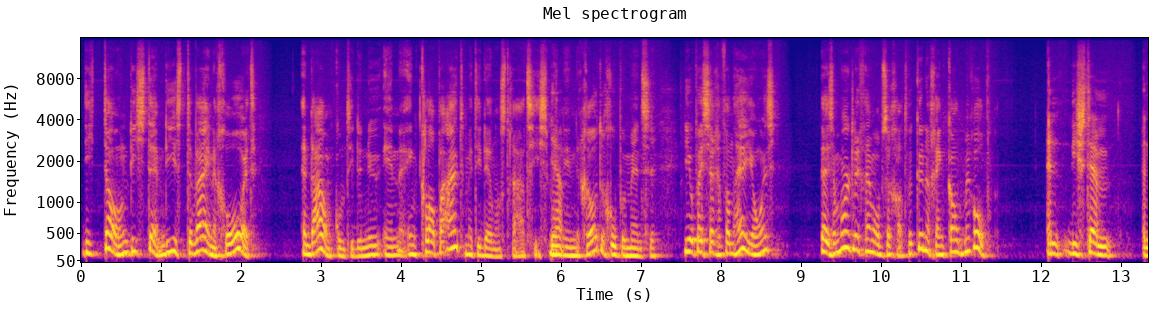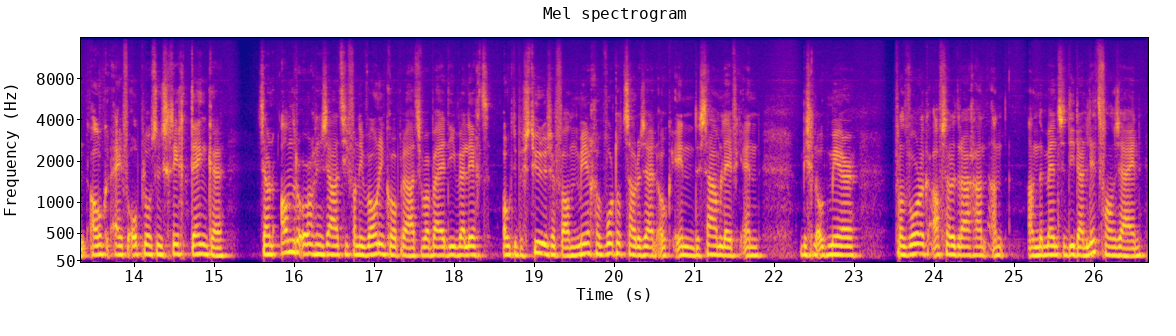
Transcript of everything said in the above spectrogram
die toon, die stem, die is te weinig gehoord. En daarom komt hij er nu in, in klappen uit met die demonstraties. Ja. In grote groepen mensen die opeens zeggen van hé hey jongens, deze markt ligt helemaal op zijn gat, we kunnen geen kant meer op. En die stem, en ook even oplossingsgericht denken, zou een andere organisatie van die woningcorporatie, waarbij die wellicht ook de bestuurders ervan meer geworteld zouden zijn, ook in de samenleving en misschien ook meer verantwoordelijk af zouden dragen aan, aan, de mensen die daar lid van zijn,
